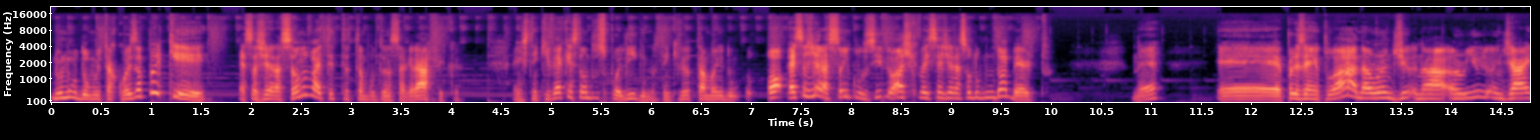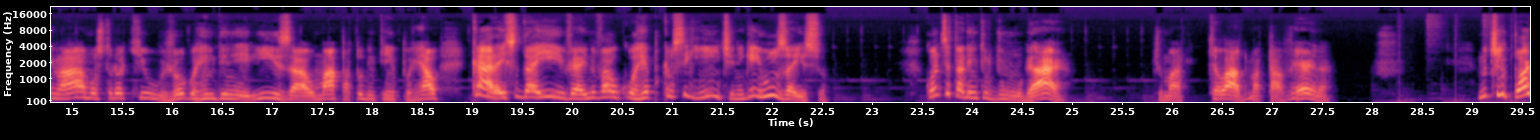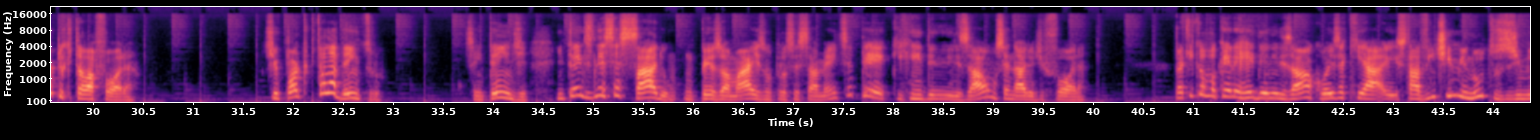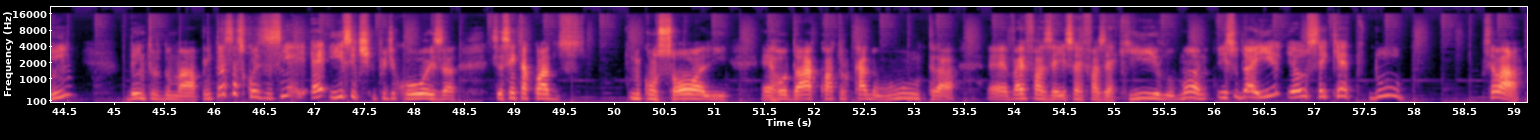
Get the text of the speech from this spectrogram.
Não mudou muita coisa porque essa geração não vai ter tanta mudança gráfica. A gente tem que ver a questão dos polígonos, tem que ver o tamanho do. Oh, essa geração, inclusive, eu acho que vai ser a geração do mundo aberto, né? É, por exemplo, ah, na, na Unreal Engine lá mostrou que o jogo renderiza o mapa todo em tempo real. Cara, isso daí, velho, não vai ocorrer porque é o seguinte, ninguém usa isso. Quando você tá dentro de um lugar, de uma, sei lá, de uma taverna, não te importa o que tá lá fora. Te importa o que tá lá dentro. Você entende? Então é desnecessário um peso a mais no processamento você ter que renderizar um cenário de fora. Para que, que eu vou querer renderizar uma coisa que está a 20 minutos de mim dentro do mapa? Então essas coisas assim, é esse tipo de coisa. 60 quadros no console, é, rodar 4K no Ultra, é, vai fazer isso, vai fazer aquilo. Mano, isso daí eu sei que é tudo, sei lá,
